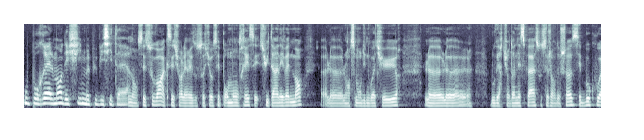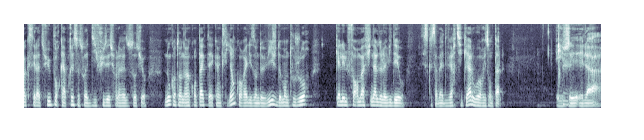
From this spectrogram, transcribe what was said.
ou pour réellement des films publicitaires? Non, c'est souvent axé sur les réseaux sociaux. C'est pour montrer, c'est suite à un événement, euh, le lancement d'une voiture, l'ouverture d'un espace ou ce genre de choses. C'est beaucoup axé là-dessus pour qu'après ce soit diffusé sur les réseaux sociaux. Nous, quand on a un contact avec un client, qu'on réalise un devis, je demande toujours quel est le format final de la vidéo. Est-ce que ça va être vertical ou horizontal et, j'ai, et là,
